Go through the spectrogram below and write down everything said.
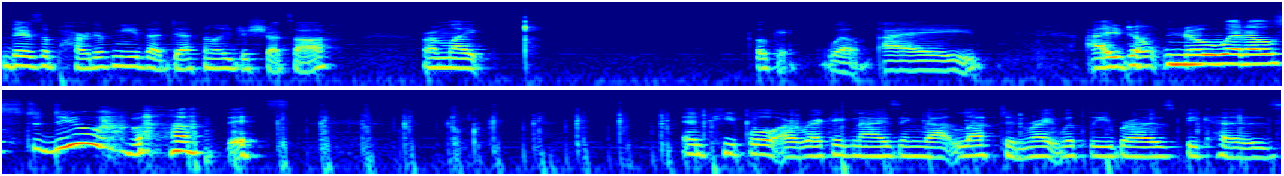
there's a part of me that definitely just shuts off where I'm like okay, well, I I don't know what else to do about this. And people are recognizing that left and right with Libras because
